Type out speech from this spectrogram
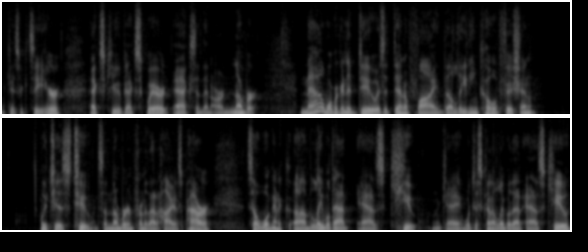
Okay, so you can see here, x cubed, x squared, x, and then our number. Now what we're going to do is identify the leading coefficient, which is 2. It's a number in front of that highest power. So we're going to um, label that as Q. Okay, we're just going to label that as Q,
